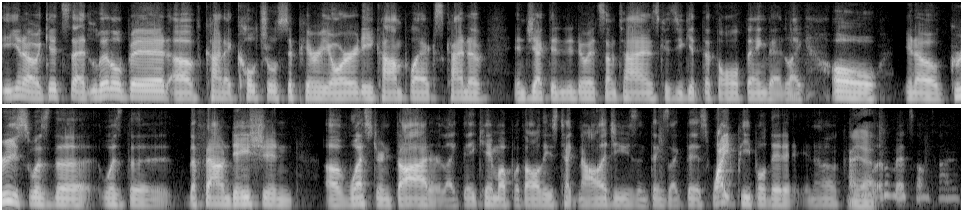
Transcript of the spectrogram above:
you know it gets that little bit of kind of cultural superiority complex kind of injected into it sometimes because you get the, the whole thing that like oh you know greece was the was the the foundation of western thought or like they came up with all these technologies and things like this. White people did it you know kind Yeah. of a little bit sometimes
